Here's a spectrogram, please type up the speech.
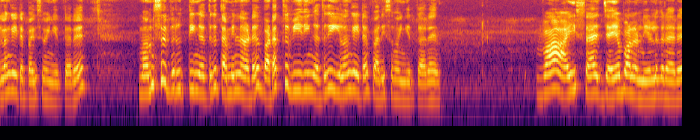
இலங்கையிட்ட பரிசு வாங்கியிருக்காரு. வம்ச விருத்திங்கிறதுக்கு தமிழ்நாடு வடக்கு வீதிங்கிறதுக்கு இலங்கையிட்ட பரிசு வாங்கியிருக்காரு. வா ஐ ஜெயபாலன் எழுதுறாரு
